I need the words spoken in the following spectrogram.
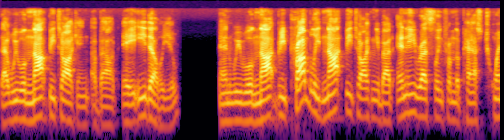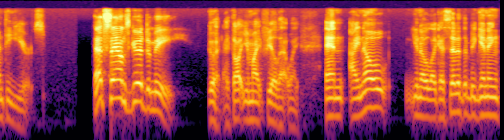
that we will not be talking about AEW and we will not be probably not be talking about any wrestling from the past 20 years. That sounds good to me. Good. I thought you might feel that way. And I know, you know, like I said at the beginning,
